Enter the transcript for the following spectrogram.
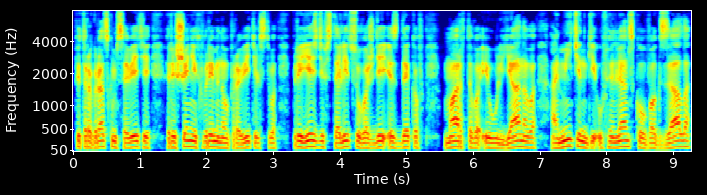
в Петроградском совете, решениях Временного правительства, приезде в столицу вождей эсдеков Мартова и Ульянова, о митинге у финляндского вокзала,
